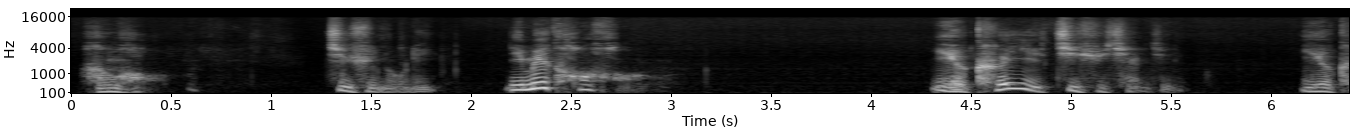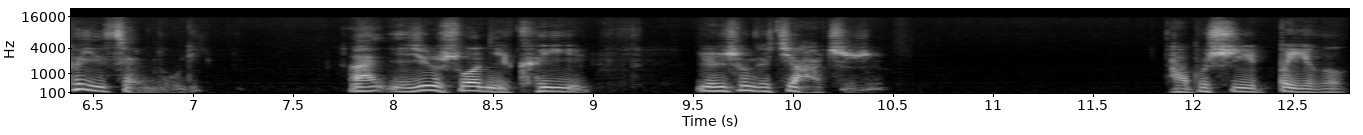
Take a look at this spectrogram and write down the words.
很好，继续努力；你没考好，也可以继续前进，也可以再努力。啊，也就是说，你可以人生的价值，它不是被一个。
